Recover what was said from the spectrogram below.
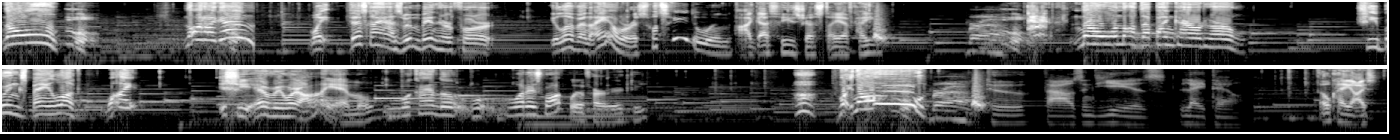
No! Not again! Wait, this guy has been been here for 11 hours. What's he doing? I guess he's just AFK. Bruh. Ah, no, not the pink-haired girl. She brings bad luck. Why is she everywhere I am? What kind of what is wrong with her, dude? Wait, no! Bruh. 2,000 years later. Okay, guys.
